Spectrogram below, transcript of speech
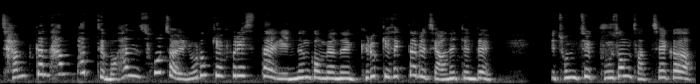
잠깐 한 파트, 뭐 한 소절, 요렇게 프리스타일 있는 거면은 그렇게 색다르지 않을 텐데, 이 전체 구성 자체가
